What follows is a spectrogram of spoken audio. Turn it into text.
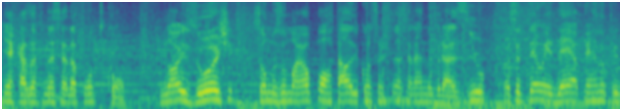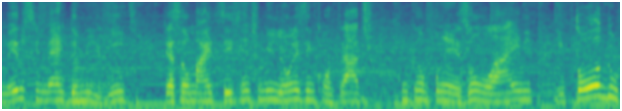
minhacasafinanciada.com. Nós hoje somos o maior portal de construções financeiras no Brasil. Pra você tem uma ideia, apenas no primeiro semestre de 2020 já são mais de 600 milhões em contratos com campanhas online em todo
